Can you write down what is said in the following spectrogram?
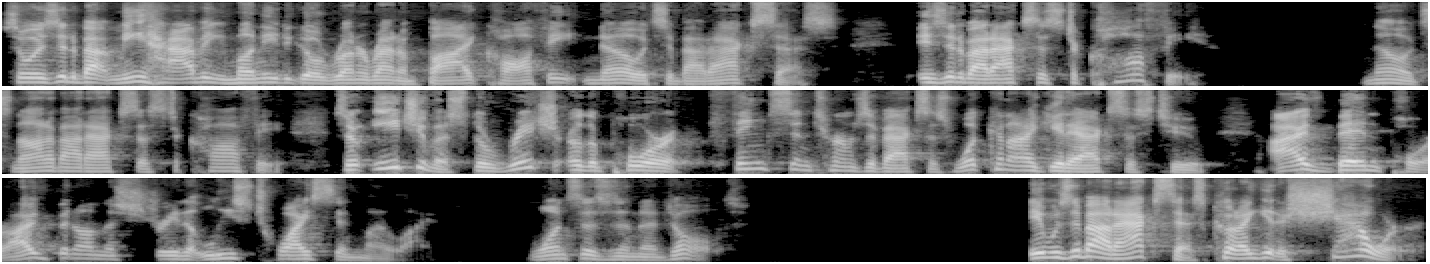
So is it about me having money to go run around and buy coffee? No, it's about access. Is it about access to coffee? No, it's not about access to coffee. So each of us, the rich or the poor, thinks in terms of access. What can I get access to? I've been poor. I've been on the street at least twice in my life, once as an adult. It was about access. Could I get a shower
